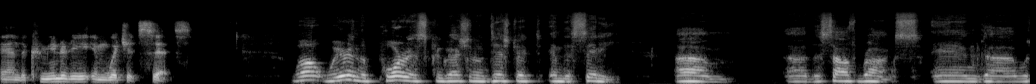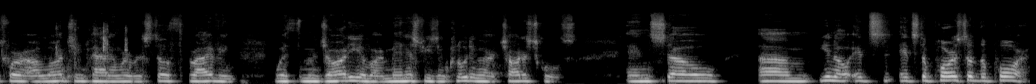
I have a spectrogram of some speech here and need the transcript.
and the community in which it sits. Well, we're in the poorest congressional district in the city, um, uh, the South Bronx, and uh, which were our launching pad, and where we're still thriving with the majority of our ministries, including our charter schools. And so, um, you know, it's it's the poorest of the poor.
